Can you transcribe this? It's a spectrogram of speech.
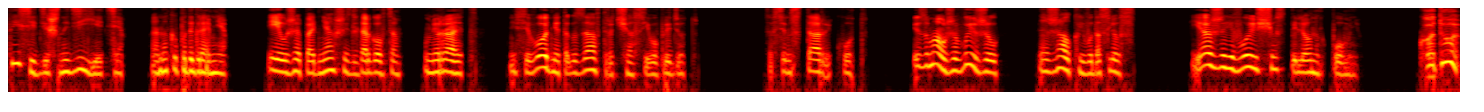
ты сидишь на диете. А ну-ка, подыграй мне. И уже поднявшись для торговца, умирает. Не сегодня, так завтра час его придет. Совсем старый кот. Из ума уже выжил, да жалко его до слез. Я же его еще с пеленок помню. «Кота?»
